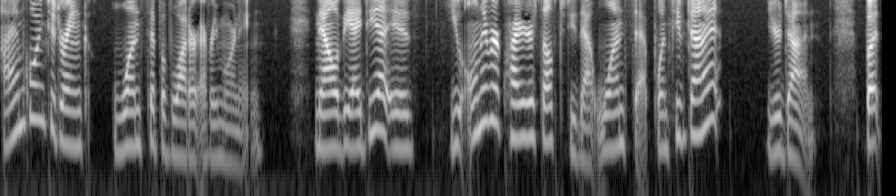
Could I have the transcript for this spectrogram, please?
I'm going to drink one sip of water every morning. Now, the idea is you only require yourself to do that one sip. Once you've done it, you're done. But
